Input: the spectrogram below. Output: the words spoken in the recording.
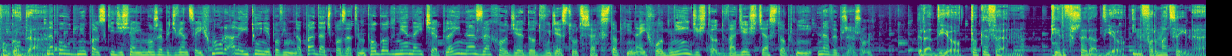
Pogoda. Na południu Polski dzisiaj może być więcej chmur, ale i tu nie powinno padać. Poza tym pogodnie, najcieplej na zachodzie do 23 stopni najchłodniej, dziś to 20 stopni na wybrzeżu. Radio TOK FM. Pierwsze radio informacyjne.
